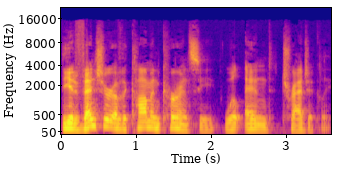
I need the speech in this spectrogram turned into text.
the adventure of the common currency will end tragically.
